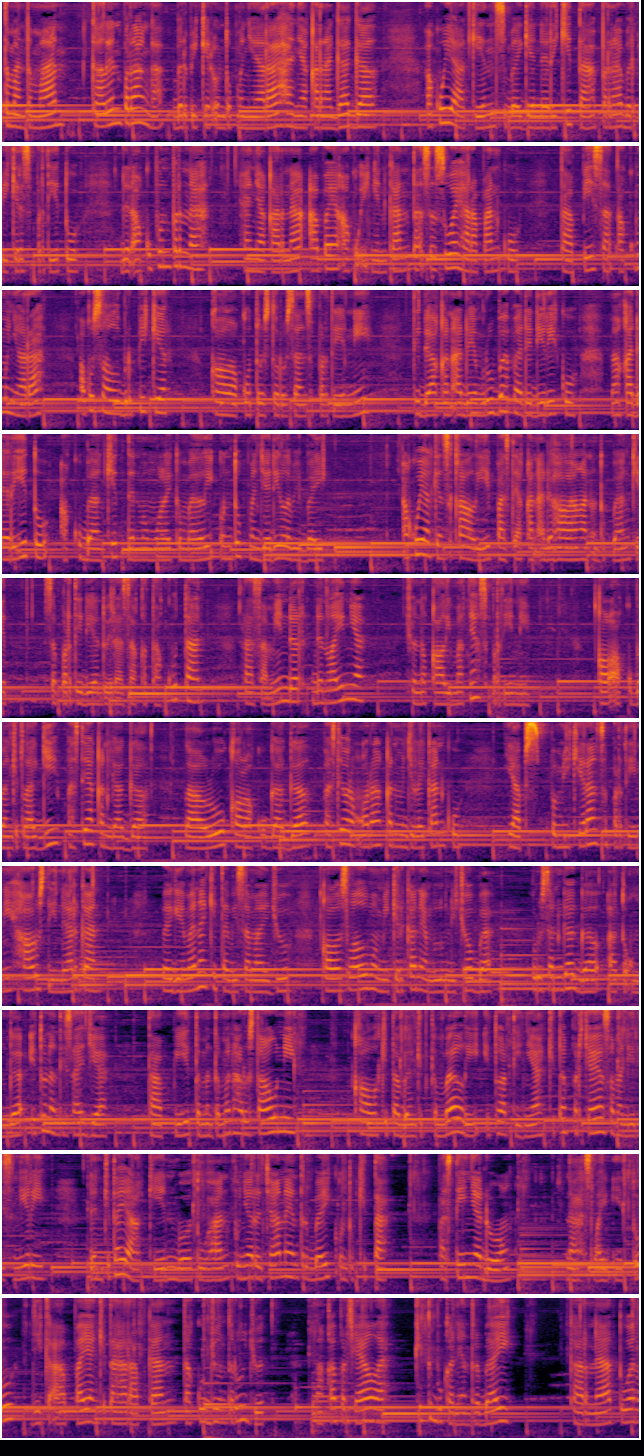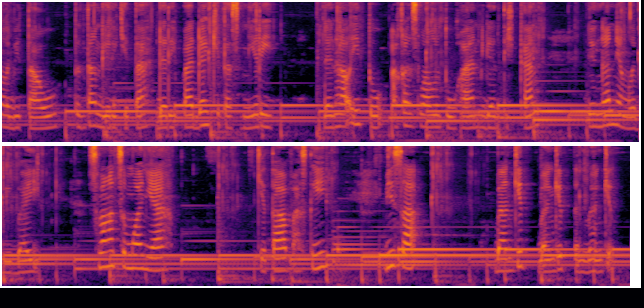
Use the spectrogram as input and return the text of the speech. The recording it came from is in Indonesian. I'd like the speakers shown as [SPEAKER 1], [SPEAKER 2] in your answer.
[SPEAKER 1] Teman-teman, kalian pernah nggak berpikir untuk menyerah hanya karena gagal? Aku yakin sebagian dari kita pernah berpikir seperti itu, dan aku pun pernah, hanya karena apa yang aku inginkan tak sesuai harapanku. Tapi saat aku menyerah, aku selalu berpikir, kalau aku terus-terusan seperti ini, tidak akan ada yang berubah pada diriku. Maka dari itu, aku bangkit dan memulai kembali untuk menjadi lebih baik. Aku yakin sekali pasti akan ada halangan untuk bangkit, seperti dihantui rasa ketakutan, rasa minder, dan lainnya. Contoh kalimatnya seperti ini. Kalau aku bangkit lagi, pasti akan gagal. Lalu kalau aku gagal, pasti orang-orang akan menjelekanku. Yaps, pemikiran seperti ini harus dihindarkan. Bagaimana kita bisa maju kalau selalu memikirkan yang belum dicoba? Urusan gagal atau enggak itu nanti saja. Tapi teman-teman harus tahu nih, kalau kita bangkit kembali, itu artinya kita percaya sama diri sendiri. Dan kita yakin bahwa Tuhan punya rencana yang terbaik untuk kita. Pastinya dong. Nah, selain itu, jika apa yang kita harapkan tak kunjung terwujud, maka percayalah, itu bukan yang terbaik. Karena Tuhan lebih tahu tentang diri kita daripada kita sendiri. Dan hal itu akan selalu Tuhan gantikan dengan yang lebih baik. Semangat semuanya. Kita pasti bisa bangkit, bangkit, dan bangkit.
